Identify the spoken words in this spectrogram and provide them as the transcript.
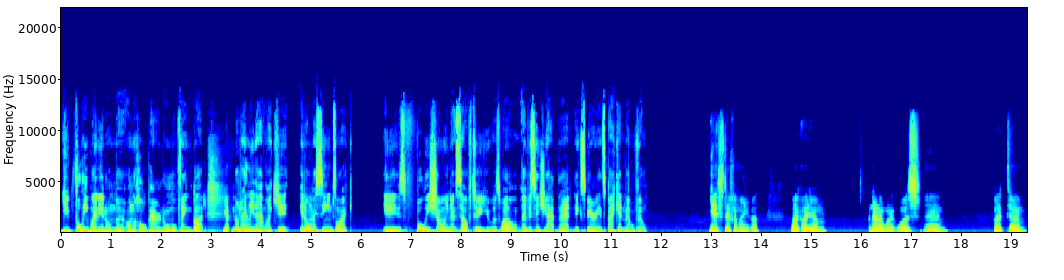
you fully went in on the on the whole paranormal thing, but Yep. not only that, like it it almost seems like it is fully showing itself to you as well. Ever since you had that experience back at Melville, Yes, definitely. Uh, I, I um, I don't know what it was, um, but um,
